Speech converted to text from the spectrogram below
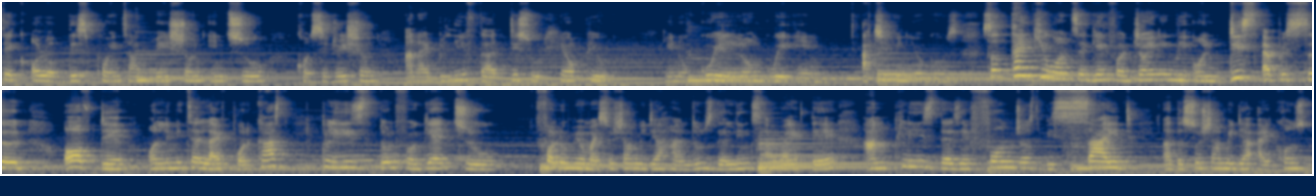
take all of these points I've mentioned into consideration, and I believe that this would help you you know go a long way in achieving your goals. So thank you once again for joining me on this episode of the unlimited life podcast. Please don't forget to follow me on my social media handles. The links are right there. And please there's a form just beside uh, the social media icons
